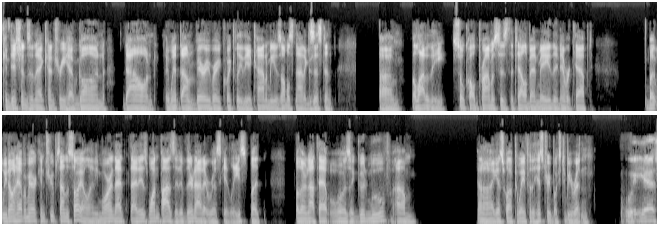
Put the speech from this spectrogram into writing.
conditions in that country have gone down. They went down very, very quickly. The economy is almost non existent. Um, a lot of the so-called promises the Taliban made, they never kept. But we don't have American troops on the soil anymore, and that that is one positive. They're not at risk, at least. But whether or not that was a good move, um, uh, I guess we'll have to wait for the history books to be written. We, yes,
